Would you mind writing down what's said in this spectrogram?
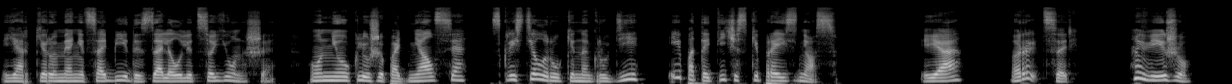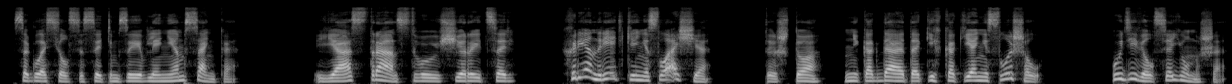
Яркий румянец обиды залил лицо юноши. Он неуклюже поднялся, скрестил руки на груди и патетически произнес. «Я рыцарь». «Вижу», — согласился с этим заявлением Санька. «Я странствующий рыцарь. Хрен редьки не слаще. Ты что, никогда о таких, как я, не слышал?» — удивился юноша.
